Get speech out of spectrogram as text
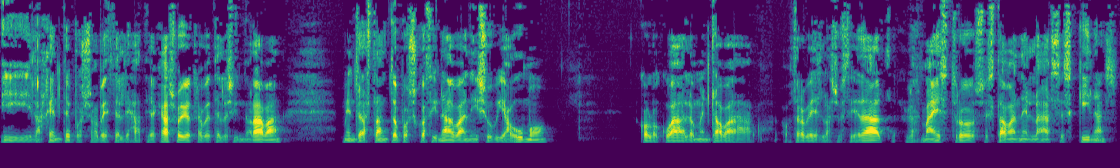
Y la gente pues a veces les hacía caso y otras veces les ignoraba. Mientras tanto pues cocinaban y subía humo, con lo cual aumentaba otra vez la suciedad. Los maestros estaban en las esquinas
